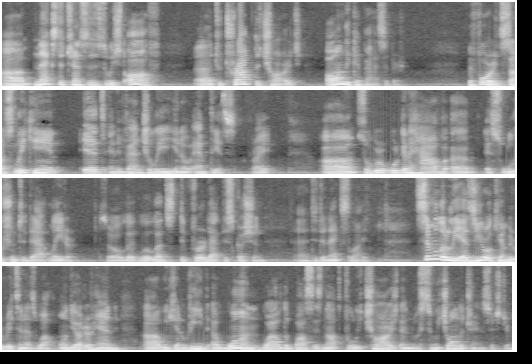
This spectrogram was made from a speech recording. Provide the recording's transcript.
Uh, next, the transistor is switched off uh, to trap the charge on the capacitor before it starts leaking it and eventually, you know, empties, right? Um, so we're, we're going to have uh, a solution to that later. So let, let's defer that discussion uh, to the next slide. Similarly, a zero can be written as well. On the other hand, uh, we can read a 1 while the bus is not fully charged and we switch on the transistor.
